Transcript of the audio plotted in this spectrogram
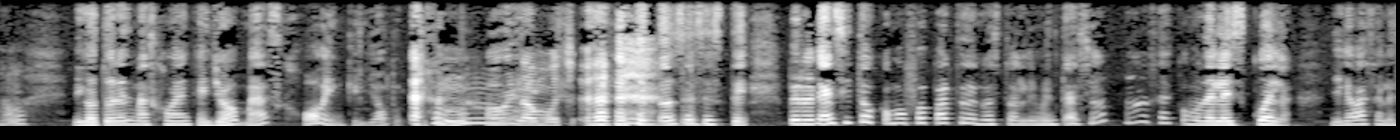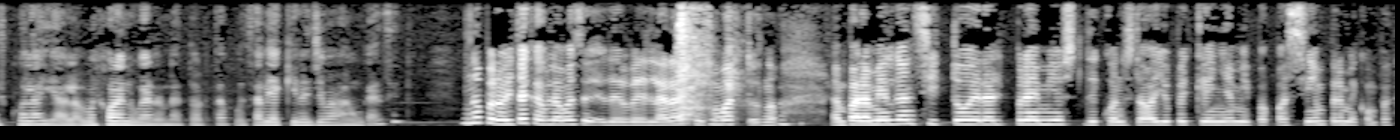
¿no? Digo, tú eres más joven que yo, más joven que yo, porque soy muy joven. no mucho. Entonces, este, pero el gansito, ¿cómo fue parte de nuestra alimentación? ¿no? O sea, como de la escuela. Llegabas a la escuela y a lo mejor en lugar de una torta, pues había quienes llevaban un gansito. No, pero ahorita que hablabas de, velar a tus muertos, ¿no? Para mí el gansito era el premio de cuando estaba yo pequeña, mi papá siempre me compraba,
